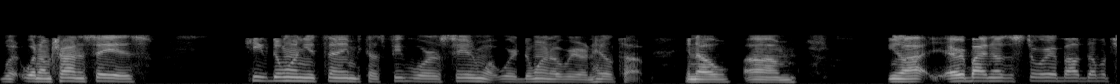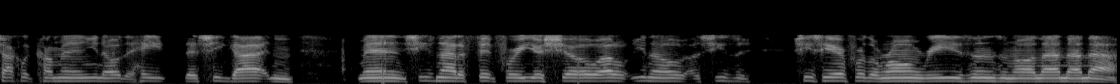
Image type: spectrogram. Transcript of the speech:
what what i'm trying to say is keep doing your thing because people are seeing what we're doing over here on hilltop you know um you know, I, everybody knows the story about Double Chocolate coming. You know, the hate that she got, and man, she's not a fit for your show. I don't, you know, she's she's here for the wrong reasons and all that. Nah, nah,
